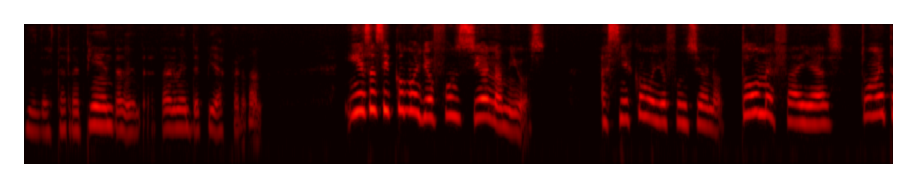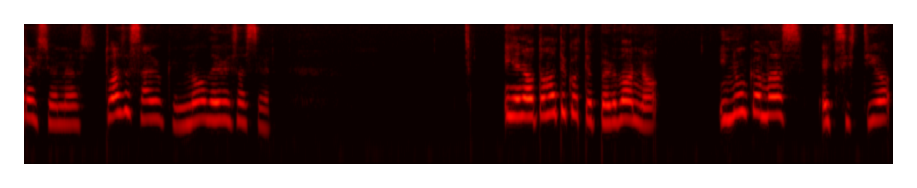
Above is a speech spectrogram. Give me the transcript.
mientras te arrepientas, mientras realmente pidas perdón. Y es así como yo funciono, amigos. Así es como yo funciono. Tú me fallas, tú me traicionas, tú haces algo que no debes hacer y en automático te perdono y nunca más existió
